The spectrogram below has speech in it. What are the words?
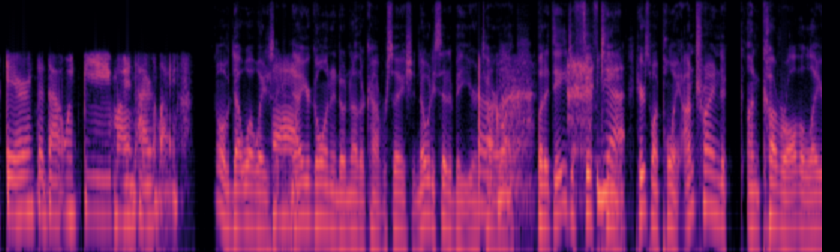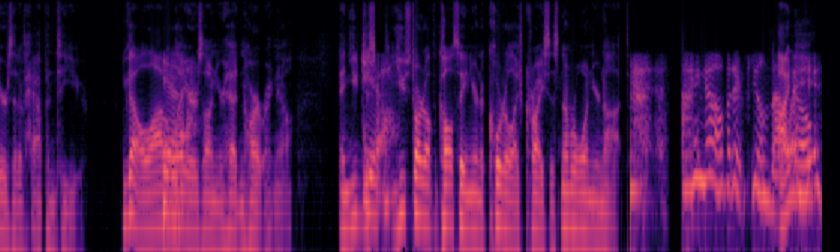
scared that that would be my entire life. Oh, well, wait a second. That- Now you're going into another conversation. Nobody said it'd be your entire Oh. life. But at the age of 15, Yeah. here's my point. I'm trying to uncover all the layers that have happened to you. You got a lot of layers on your head and heart right now. And you just Yeah. you started off the call saying you're in a quarter life crisis. Number one, you're not. I know, but it feels that I way. know,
